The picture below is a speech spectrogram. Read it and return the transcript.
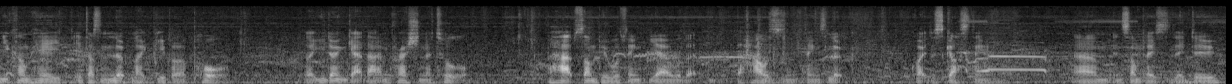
When you come here, it doesn't look like people are poor. Like you don't get that impression at all. Perhaps some people think, yeah, well, the, the houses and things look quite disgusting. Um, in some places they do.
